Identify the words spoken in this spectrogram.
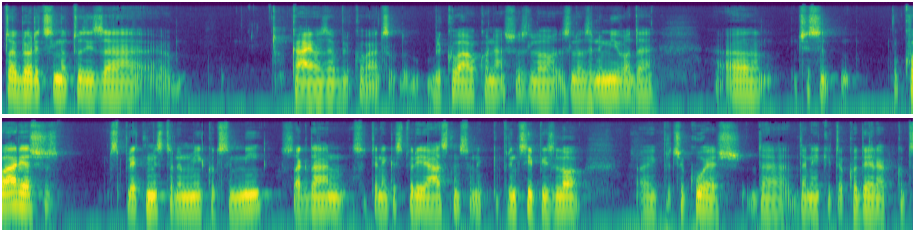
to je bilo recimo tudi za Kajo, za oblikovalko našo zelo, zelo zanimivo, da uh, če se ukvarjaš s spletnimi stranmi, kot se mi, vsak dan so te neke stvari jasne, so neki principi zelo uh, in pričakuješ, da, da nekaj tako dela kot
